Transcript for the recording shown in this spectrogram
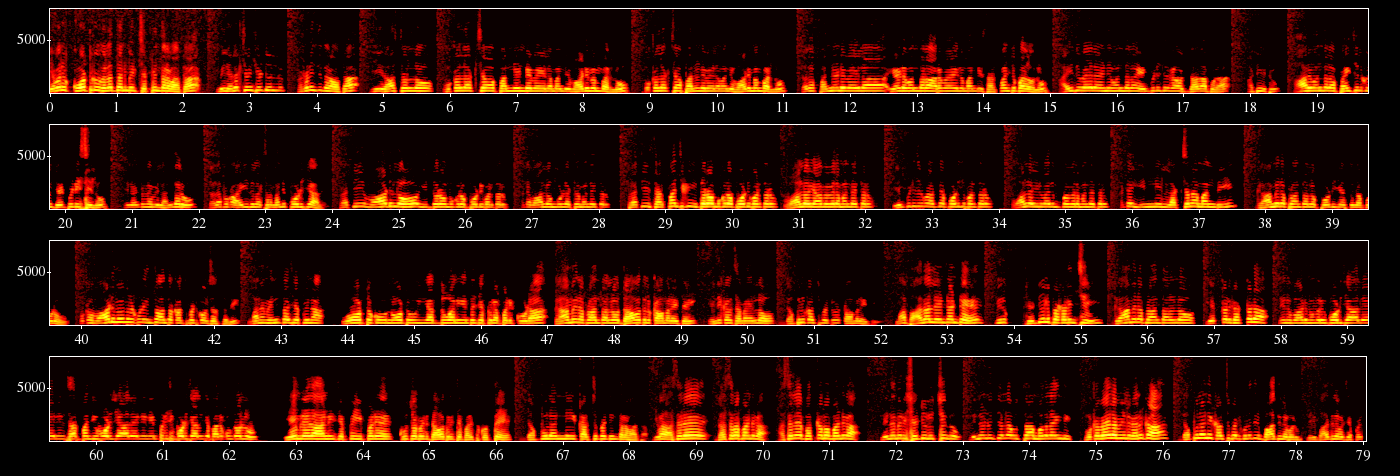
ఎవరు కోర్టుకు వెళ్ళొద్దని మీరు చెప్పిన తర్వాత మీరు ఎలక్షన్ షెడ్యూల్ ప్రకటించిన తర్వాత ఈ రాష్ట్రంలో ఒక లక్ష పన్నెండు వేల మంది వార్డు మెంబర్లు ఒక లక్ష పన్నెండు వేల మంది వార్డు మెంబర్లు లేదా పన్నెండు వేల ఏడు వందల అరవై ఐదు మంది సర్పంచ్ పదవులు ఐదు వేల ఎనిమిది వందల ఎంపీటీసీలు కావచ్చు దాదాపుగా అటు ఇటు ఆరు వందల పైసలకు జెడ్పీటీసీలు నేను అంటున్న వీళ్ళందరూ దాదాపు ఒక ఐదు లక్షల మంది పోటీ చేయాలి. ప్రతి వార్డులో ఇద్దరు ముగ్గురు పోటీ పడతారు. అంటే వాళ్ళు మూడు లక్షల మంది అవుతారు. ప్రతి సర్పంచ్కి ఇద్దరు ముగ్గురు పోటీ పడతారు. వాళ్ళు యాభై వేల మంది అవుతారు. ఎంపీటీసీలు కూడా అట్లే పోటీ పడతారు. వాళ్ళు ఇరవై ఐదు ముప్పై వేల మంది అవుతారు. అంటే ఇన్ని లక్షల మంది గ్రామీణ ప్రాంతాల్లో పోటీ చేస్తున్నప్పుడు ఒక వార్డు మెంబర్ కూడా ఇంత అంత ఖర్చు పెట్టుకోవాల్సి వస్తుంది. మనం ఎంత చెప్పినా ఓటుకు నోటు ఇయ్యద్దు అని ఎంత చెప్పినప్పటికీ కూడా గ్రామీణ ప్రాంతాల్లో దావతులు కామన్ అవుతాయి. ఎన్నికల సమయంలో డబ్బులు ఖర్చు పెట్టడం కామన్ అవుతాయి. మా బాధలు ఏంటంటే మీరు షెడ్యూల్ ప్రకటించి గ్రామీణ ప్రాంతాలలో ఎక్కడికక్కడ నేను వార్డు మెంబర్కి పోటీ చేయాలి నేను సర్పంచ్కి పోటీ చేయాలి నేను ఎంపీటీసీ పోటీ చేయాలని చెప్పి అనుకుంటోళ్ళు ఏం లేదా అని చెప్పి ఇప్పుడే కూర్చోబెట్టి దావతలిచ్చే పరిస్థితికి వస్తే డబ్బులన్నీ ఖర్చు పెట్టిన తర్వాత ఇవాళ అసలే దసరా పండుగ అసలే బతుకమ్మ పండుగ నిన్న మీరు షెడ్యూల్ ఇచ్చిండ్రు నిన్న నుంచెల్లే ఉత్సాహం మొదలైంది. ఒకవేళ వీళ్ళు కనుక డబ్బులన్నీ ఖర్చు పెట్టుకునేది బాధ్యులు ఎవరు? మీరు బాధ్యులు ఎవరు చెప్పండి?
